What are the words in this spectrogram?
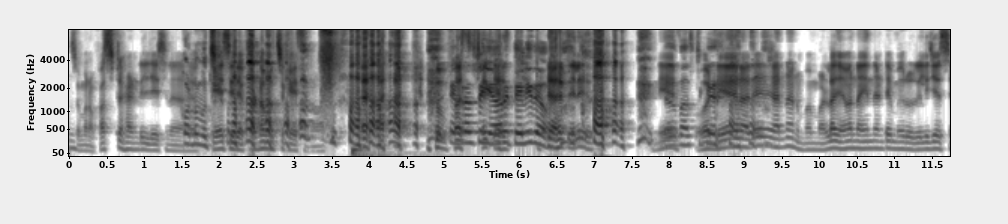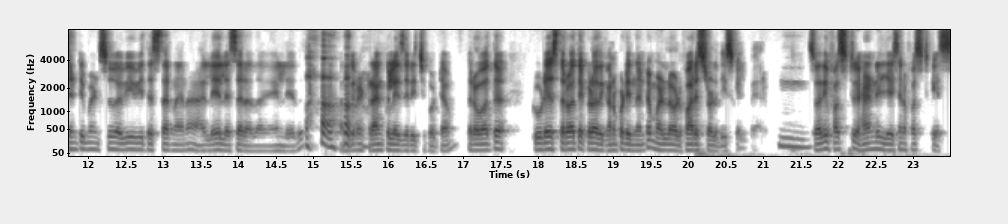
సో మనం ఫస్ట్ హ్యాండిల్ చేసిన కొండముచ్చు. కేసు ఇదే కొండముచ్చు తెలీదు. నేను అదే అన్నాను మళ్ళా ఏమన్నా అయిందంటే మీరు రిలీజియస్ సెంటిమెంట్స్ అవి ఇవి తెస్తారు నాయన. లేదు సార్ అలా ఏం లేదు. అందుకని ట్రాంకులైజర్ ఇచ్చి కొట్టాం. తర్వాత టూ డేస్ తర్వాత ఎక్కడ అది కనపడిందంటే మళ్ళీ వాడు ఫారెస్ట్ వాళ్ళు తీసుకెళ్ళిపోయారు. సో అది ఫస్ట్ హ్యాండిల్ చేసిన ఫస్ట్ కేసు.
